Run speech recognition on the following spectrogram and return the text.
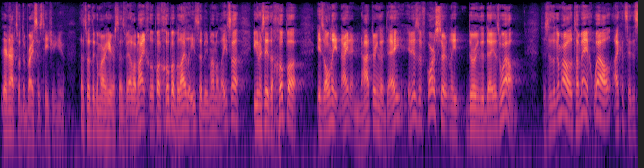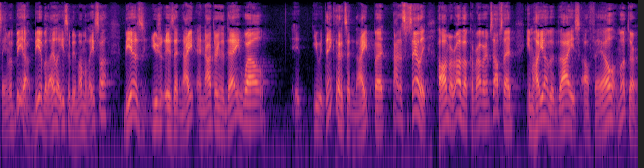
and that's what the Brisa is teaching you. That's what the Gemara here says. You're going to say the chuppah is only at night and not during the day? It is, of course, certainly during the day as well. This is the Gemara. Well, I could say the same of Bia. Bia b'layla isa b'mama Bia is usually is at night and not during the day. Well, it you would think that it's at night, but not necessarily. Ha'amar Rava, Rava himself said, Im haya afel mutter,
